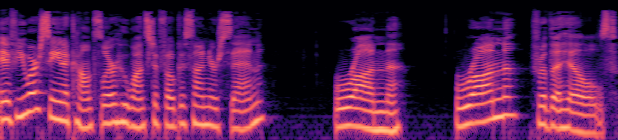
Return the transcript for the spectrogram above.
If you are seeing a counselor who wants to focus on your sin, run. Run for the hills.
